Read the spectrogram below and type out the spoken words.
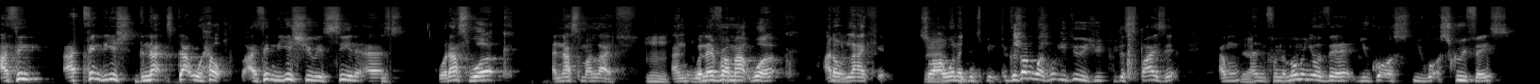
I think I think the issue then that's that will help. I think the issue is seeing it as well. That's work and that's my life. Mm. And whenever I'm at work, I don't mm. like it. So yeah. I want to just be because otherwise, what you do is you despise it. And, yeah. and from the moment you're there, you've got a, you've got a screw face.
